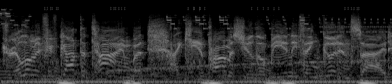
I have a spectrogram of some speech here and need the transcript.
Drill them if you've got the time, but I can't promise you there'll be anything good inside.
